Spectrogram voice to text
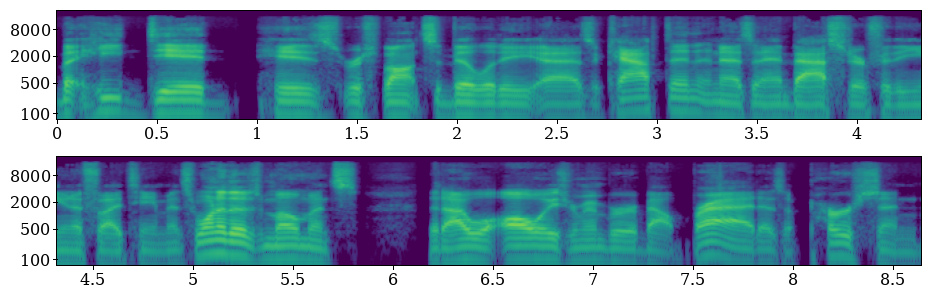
But he did his responsibility as a captain and as an ambassador for the unified team. It's one of those moments that I will always remember about Brad as a person,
